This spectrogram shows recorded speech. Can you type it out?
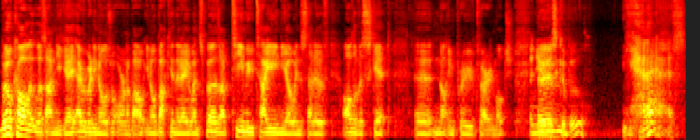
We'll call it Lasagna Gate. Everybody knows what we're on about. You know, back in the day when Spurs had Teemu Tainio instead of Oliver Skipp, uh, not improved very much. And Younes Um, Kaboul. Yes.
